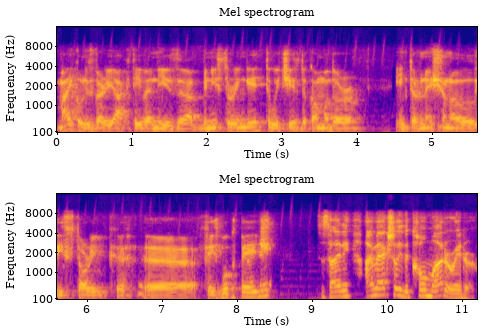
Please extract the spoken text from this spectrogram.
Michael is very active and is administering it, which is the Commodore international historic uh, Facebook page. Society. I'm actually the co-moderator.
